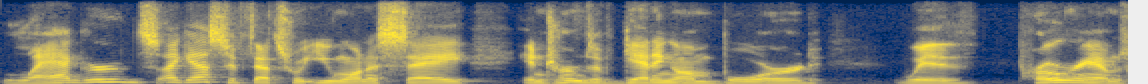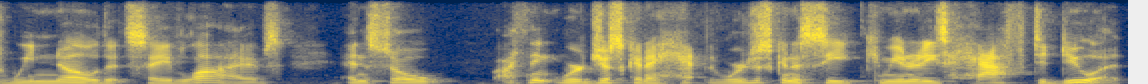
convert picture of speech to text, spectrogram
laggards i guess if that's what you want to say in terms of getting on board with programs we know that save lives. And so i think we're just going to ha- we're just going to see communities have to do it.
